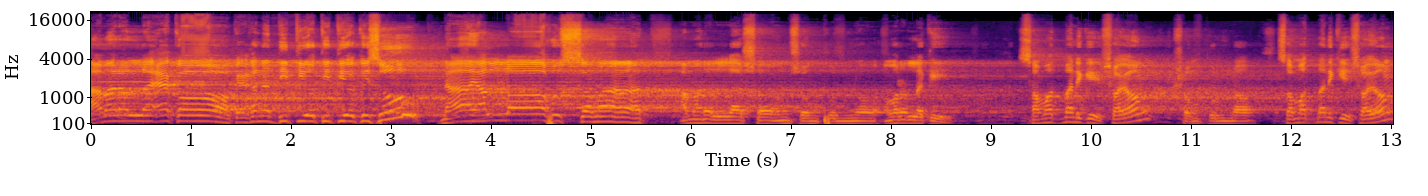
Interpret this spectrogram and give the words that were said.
আমার আল্লাহ একক। এখানে দ্বিতীয়, তৃতীয় কিছু নাই। আল্লাহ সমাদ। আমার আল্লাহ স্বয়ং সম্পূর্ণ। আমার আল্লাহ কি? সমাদ মানে কি? স্বয়ং সম্পূর্ণ। সমাদ মানে কি? স্বয়ং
